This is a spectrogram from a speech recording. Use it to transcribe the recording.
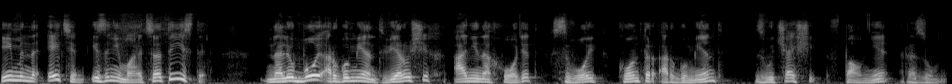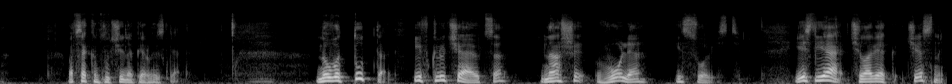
Именно этим и занимаются атеисты. На любой аргумент верующих они находят свой контраргумент, звучащий вполне разумно. Во всяком случае, на первый взгляд. Но вот тут-то и включаются наши воля и совесть. Если я человек честный,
